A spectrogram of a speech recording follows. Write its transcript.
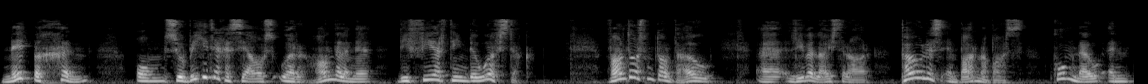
net begin om so bietjie te gesels oor Handelinge die 14de hoofstuk. Want ons moet onthou, uh liewe luisteraar, Paulus en Barnabas kom nou in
